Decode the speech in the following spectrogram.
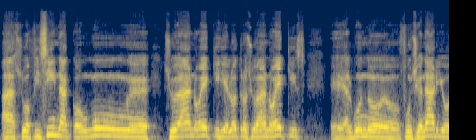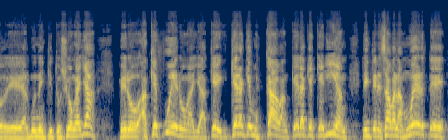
a su oficina con un eh, ciudadano X y el otro ciudadano X? eh, algún funcionario de alguna institución allá, pero ¿a qué fueron allá? ¿Qué, ¿Qué, era que buscaban? ¿Qué era que querían? ¿Le interesaba la muerte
